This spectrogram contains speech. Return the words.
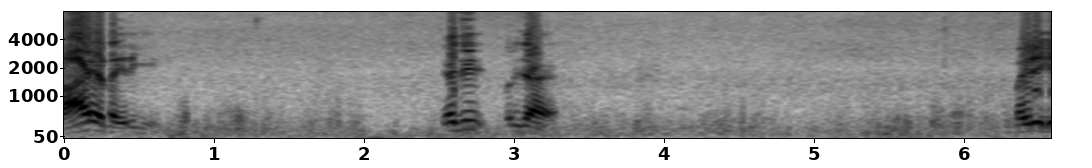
ബായ് ചേട്ടാ ഇരിക്കും ചേച്ചി ഒരു ചായ. വരി.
